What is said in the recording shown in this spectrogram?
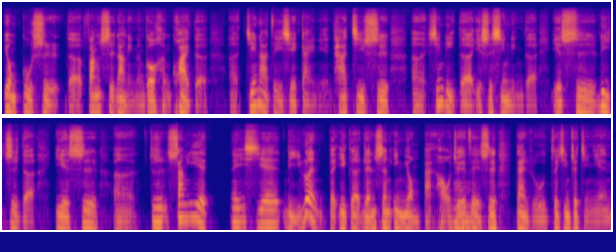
用故事的方式，让你能够很快的。呃，接纳这一些概念，它既是呃心理的，也是心灵的，也是励志的，也是呃，就是商业那一些理论的一个人生应用版。哈，我觉得这也是淡如最近这几年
